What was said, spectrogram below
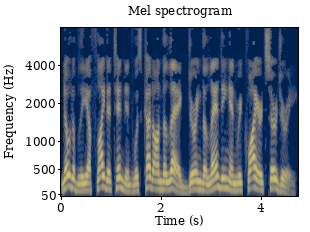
Notably a flight attendant was cut on the leg during the landing and required surgery.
